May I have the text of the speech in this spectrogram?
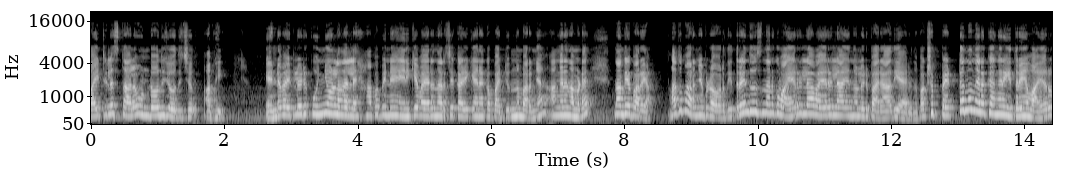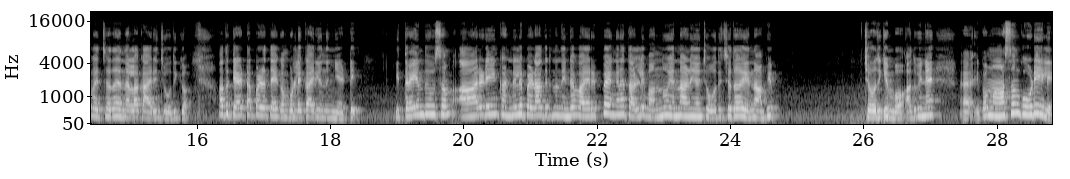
വയറ്റിൽ സ്ഥലം ഉണ്ടോ എന്ന് ചോദിച്ചു അഭി. എന്റെ വയറ്റിലൊരു കുഞ്ഞുള്ളതല്ലേ അപ്പോൾ പിന്നെ എനിക്ക് വയറ് നിറച്ച് കഴിക്കാനൊക്കെ പറ്റും എന്ന് പറഞ്ഞ് അങ്ങനെ നമ്മുടെ നവ്യ പറയാം. അത് പറഞ്ഞപ്പോഴോ ഓർത്ത്. ഇത്രയും ദിവസം നിനക്ക് വയറില്ല വയറില്ല എന്നുള്ളൊരു പരാതിയായിരുന്നു. പക്ഷെ പെട്ടെന്ന് നിനക്ക് അങ്ങനെ ഇത്രയും വയറ് വെച്ചത് എന്നുള്ള കാര്യം ചോദിക്കുക അത് കേട്ടപ്പോഴത്തേക്കും പുള്ളിക്കാരി ഒന്ന് ഞെട്ടി. ഇത്രയും ദിവസം ആരുടെയും കണ്ണിൽ പെടാതിരുന്ന നിന്റെ വയറിപ്പം എങ്ങനെ തള്ളി വന്നു എന്നാണ് ഞാൻ ചോദിച്ചത് എന്ന് അഭി ചോദിക്കുമ്പോൾ അത് പിന്നെ ഇപ്പം മാസം കൂടിയില്ലേ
